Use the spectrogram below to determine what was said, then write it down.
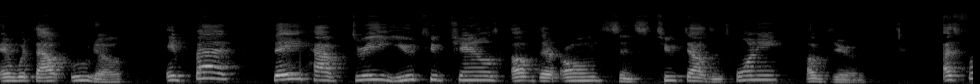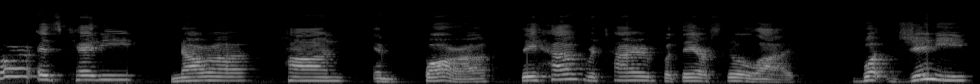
and without Udo. In fact, they have three YouTube channels of their own since 2020 of June. As far as Kedi, Nara, Han, and Bara, they have retired but they are still alive. But Jenny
